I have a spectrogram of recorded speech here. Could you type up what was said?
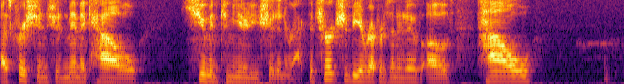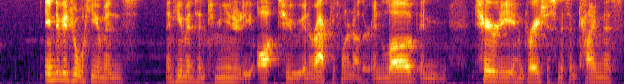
as Christians, should mimic how human communities should interact. The church should be a representative of how individual humans and humans in community ought to interact with one another in love and charity and graciousness and kindness.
